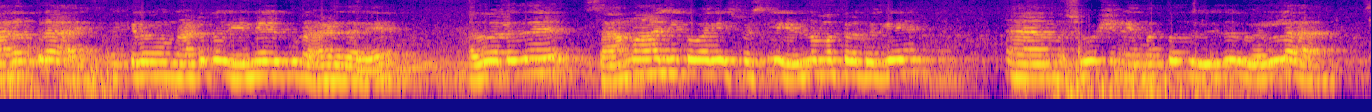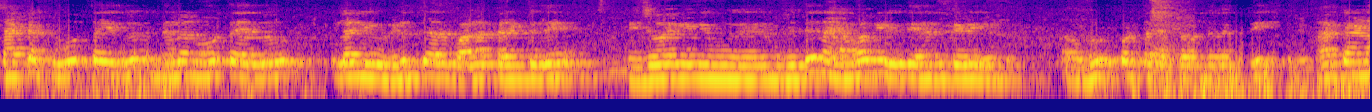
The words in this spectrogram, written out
ಆನಂತರ ಕೆಲವು ನಾಟಕಗಳು ಹಿನ್ನೆಲೆ ಕೂಡ ಹಾಡಿದ್ದಾರೆ. ಅದು ಅಲ್ಲದೆ ಸಾಮಾಜಿಕವಾಗಿ ಎಸ್ಪೆಷಲಿ ಹೆಣ್ಣು ಮಕ್ಕಳ ಬಗ್ಗೆ ಶೋಷಣೆ ಮತ್ತೊಂದು ಇದು ಎಲ್ಲ ಸಾಕಷ್ಟು ಓದ್ತಾ ಇದ್ರು, ಇದನ್ನೆಲ್ಲ ನೋಡ್ತಾ ಇದ್ರು. ಇಲ್ಲ, ನೀವು ಹಿಡಿದಾರೆ ಭಾಳ ಕರೆಕ್ಟ್ ಇದೆ. ನಿಜವಾಗಿ ನೀವು ನಿಮ್ಮ ಜೊತೆ ನಾನು ಯಾವಾಗಲೂ ಇದೆ ಅಂತ ಹೇಳಿ ಹುರುಪು ಕೊಡ್ತಕ್ಕಂಥ ಒಂದು ವ್ಯಕ್ತಿ. ಆ ಕಾರಣ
